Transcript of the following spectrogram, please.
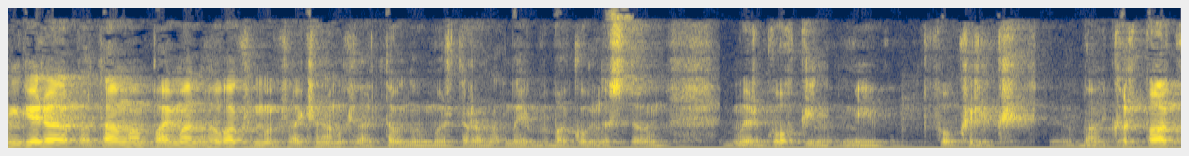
հնգերը պատամ անպայման հավաքում են քնամքլար տոնում մեր տրանը մեր բակում նստում մեր կողքին մի փոքրիկ բան կրպակ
